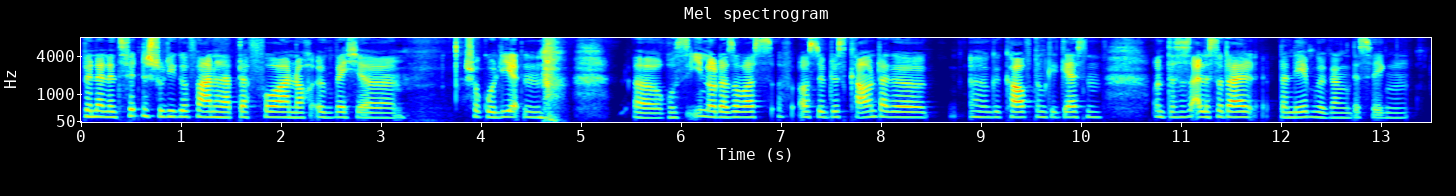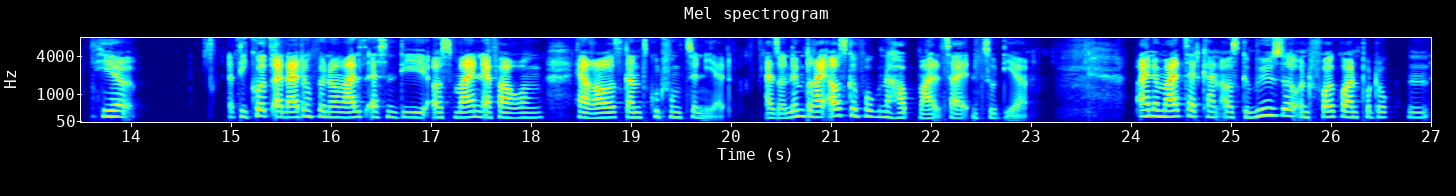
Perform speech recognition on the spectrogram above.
bin dann ins Fitnessstudio gefahren und habe davor noch irgendwelche schokolierten äh, Rosinen oder sowas aus dem Discounter ge, äh, gekauft und gegessen. Und das ist alles total daneben gegangen. Deswegen hier die Kurzeinleitung für normales Essen, die aus meinen Erfahrungen heraus ganz gut funktioniert. Also nimm drei ausgewogene Hauptmahlzeiten zu dir. Eine Mahlzeit kann aus Gemüse und Vollkornprodukten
